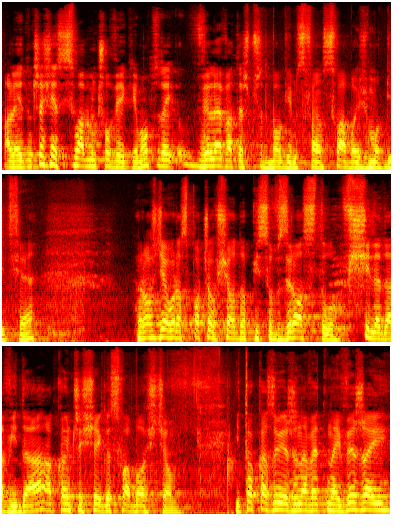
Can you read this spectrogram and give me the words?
ale jednocześnie jest słabym człowiekiem. On tutaj wylewa też przed Bogiem swoją słabość w modlitwie. Rozdział rozpoczął się od opisu wzrostu w sile Dawida, a kończy się jego słabością. I to okazuje, że nawet najwyżej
